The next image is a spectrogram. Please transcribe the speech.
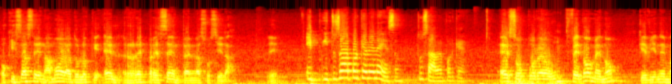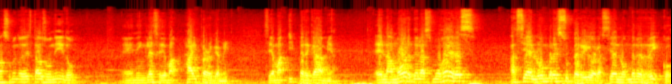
o quizás se enamora de lo que él representa en la sociedad. ¿Y, ¿Y, tú sabes por qué viene eso? ¿Tú sabes por qué? Eso por un fenómeno que viene más o menos de Estados Unidos, en inglés se llama hypergamy, se llama hipergamia el amor de las mujeres hacia el hombre superior, hacia el hombre rico.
